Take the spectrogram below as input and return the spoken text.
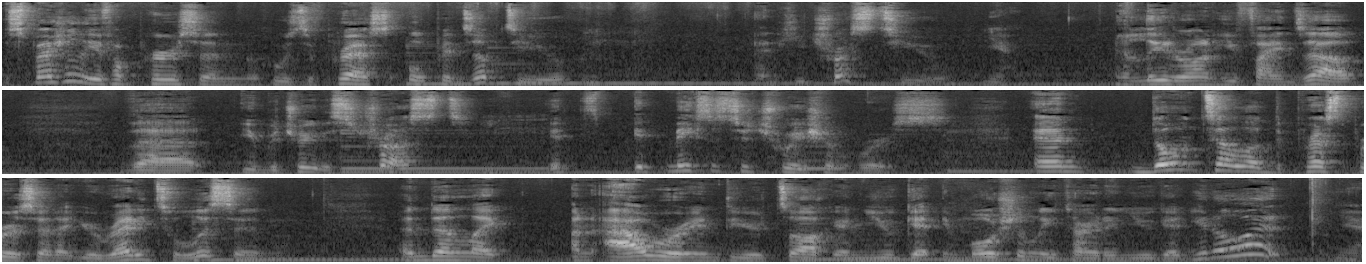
especially if a person who's depressed opens up to you Mhm. and he trusts you, Yeah. and later on he finds out that you betrayed his trust. Mhm. It it makes the situation worse. And don't tell a depressed person that you're ready to listen, and then like an hour into your talk and you get emotionally tired and you get you know what Yeah.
